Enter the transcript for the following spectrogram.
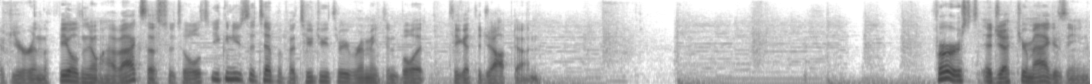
if you're in the field and don't have access to tools, you can use the tip of a 223 Remington bullet to get the job done. First, eject your magazine.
